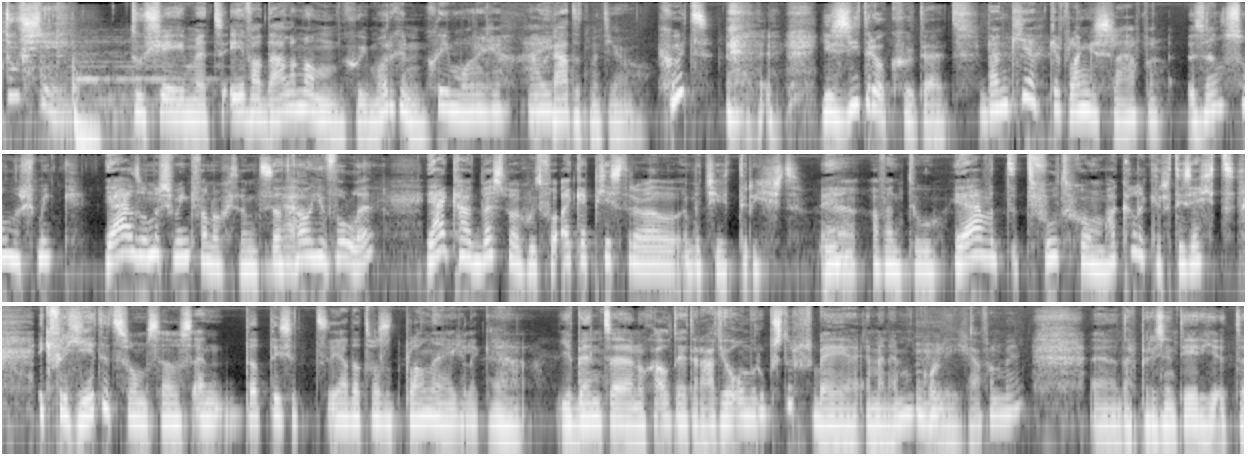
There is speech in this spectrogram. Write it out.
Touché. Touché met Eva Daleman. Goedemorgen. Goedemorgen. Hi. Hoe gaat het met jou? Goed. Je ziet er ook goed uit. Dank je. Ik heb lang geslapen. Zelfs zonder schmink. Ja, zonder schmink vanochtend. Dat ja. hou je vol, hè? Ja, ik hou het best wel goed vol. Ik heb gisteren wel een beetje getriest. Ja? af en toe. Ja, want het voelt gewoon makkelijker. Het is echt... Ik vergeet het soms zelfs. En dat, is het, ja, dat was het plan eigenlijk. Ja. Je bent uh, nog altijd radioomroepster bij uh, M&M, collega van mij. Uh, daar presenteer je het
